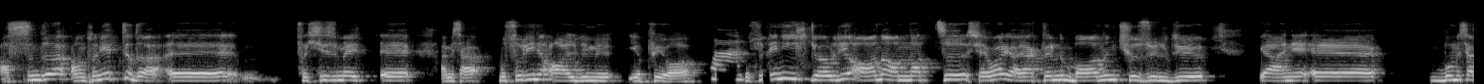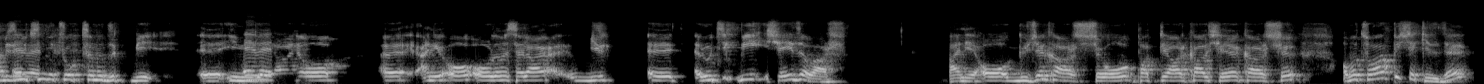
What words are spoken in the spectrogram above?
aslında Antonietta da e, faşizme e, hani mesela Mussolini albümü yapıyor. Ha. Mussolini ilk gördüğü anı anlattığı şey var ya ayaklarının bağının çözüldüğü yani e, bu mesela bizim evet. için de çok tanıdık bir e, imge. Evet. Yani o e, hani o orada mesela bir e, erotik bir şey de var. Hani o güce karşı, o patriarkal şeye karşı. Ama tuhaf bir şekilde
